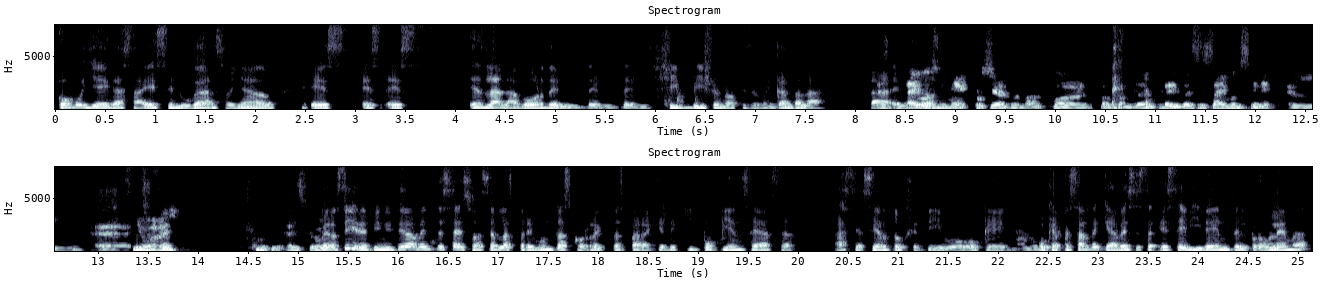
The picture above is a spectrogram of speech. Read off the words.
¿cómo llegas a ese lugar soñado? Es, es, es, es la labor del, del, del Chief Vision Officer. Me encanta la, el acrónimo. por cierto, por, por, por el crédito, es Simon Sinek, el, eh, Pero sí, definitivamente es eso, hacer las preguntas correctas para que el equipo piense hacia, hacia cierto objetivo o que, o que a pesar de que a veces es evidente el problema,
